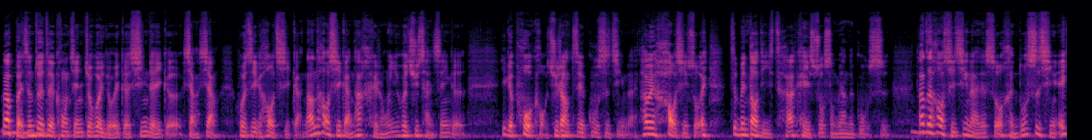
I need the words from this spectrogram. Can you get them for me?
那本身对这个空间就会有一个新的一个想象，或者是一个好奇感，然后那好奇感它很容易会去产生一个。一个破口去让这些故事进来，他会好奇说：“哎，这边到底他可以说什么样的故事？”他在好奇进来的时候，很多事情，哎，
